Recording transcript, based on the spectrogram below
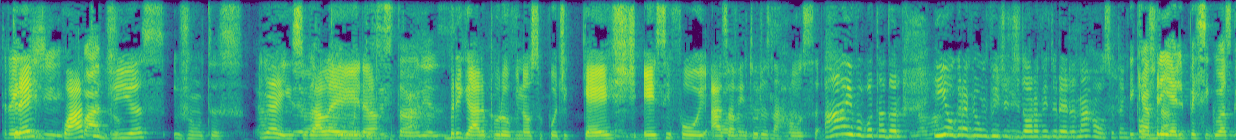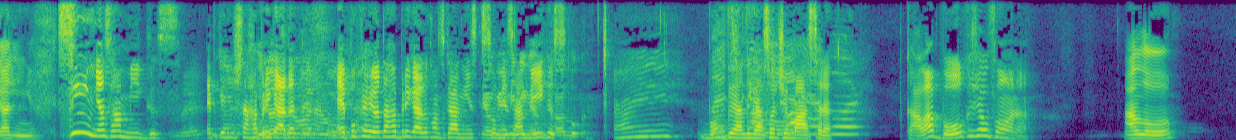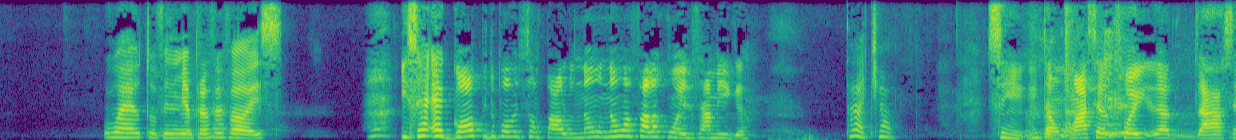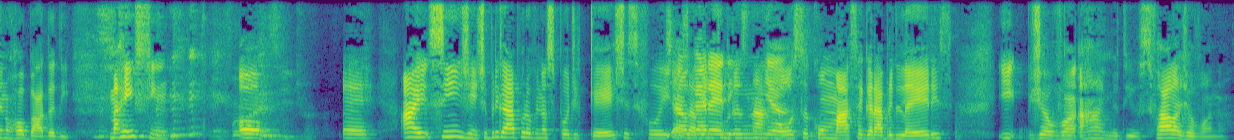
Três, três, de- quatro, dias juntas. E é isso, galera. muitas histórias. Obrigada por ouvir nosso podcast. Esse foi As Aventuras na Roça. Ai, vou botar Dora. E eu gravei um vídeo de Dora Aventureira na Roça. Eu tenho que E que a. Brielle perseguiu as galinhas. Sim, minhas amigas. É porque a gente tava brigada. É porque eu tava brigada com as galinhas que Tem são minhas amigas. cala a boca. Ai, vamos ver a ligação de máscara. Cala a boca, Giovana. Alô? Ué, eu tô ouvindo minha própria voz. Isso é, é golpe do povo de São Paulo. Não, não fala com eles, amiga. Tá, tchau. Sim, então, Márcia foi ah, tá sendo roubada ali. Mas enfim. Foi Ó. um presídio. É. Ai, sim, gente, obrigada por ouvir nosso podcast. Esse foi Tchau, As Aventuras galerinha. na Roça com Márcia Gabrieleres e Giovana. Ai, meu Deus. Fala, Giovana.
